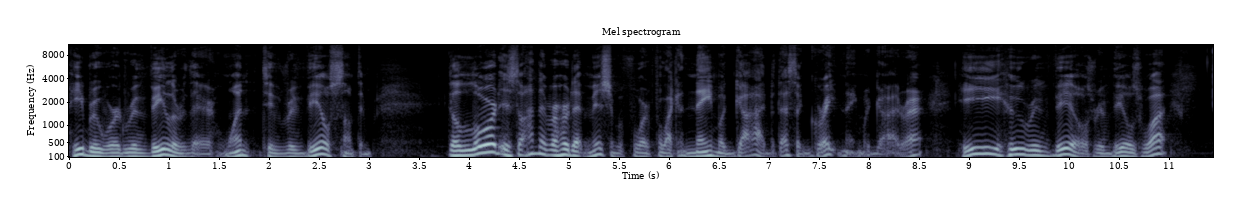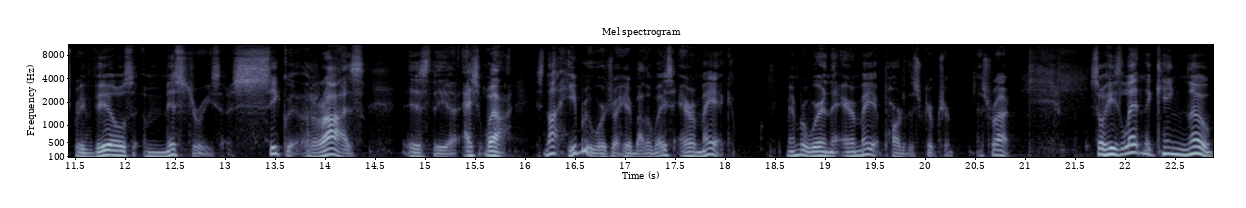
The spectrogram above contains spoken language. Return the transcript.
Hebrew word revealer there, one to reveal something. The Lord is, I've never heard that mentioned before for like a name of God, but that's a great name of God, right? He who reveals, reveals what? Reveals mysteries, secret, raz is the uh, well, it's not Hebrew words right here, by the way. It's Aramaic. Remember, we're in the Aramaic part of the scripture. That's right. So he's letting the king know,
